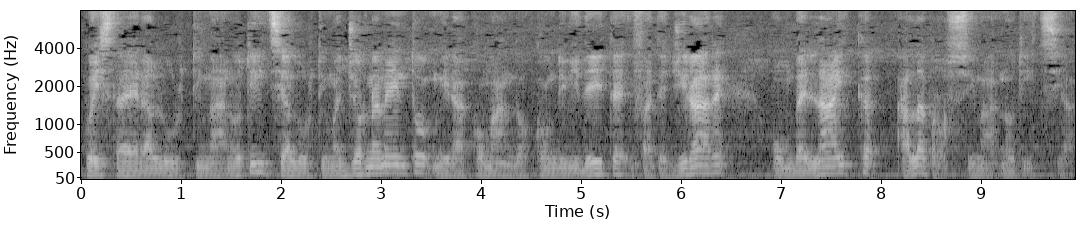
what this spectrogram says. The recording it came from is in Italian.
Questa era l'ultima notizia, l'ultimo aggiornamento, mi raccomando condividete, fate girare, un bel like, alla prossima notizia.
